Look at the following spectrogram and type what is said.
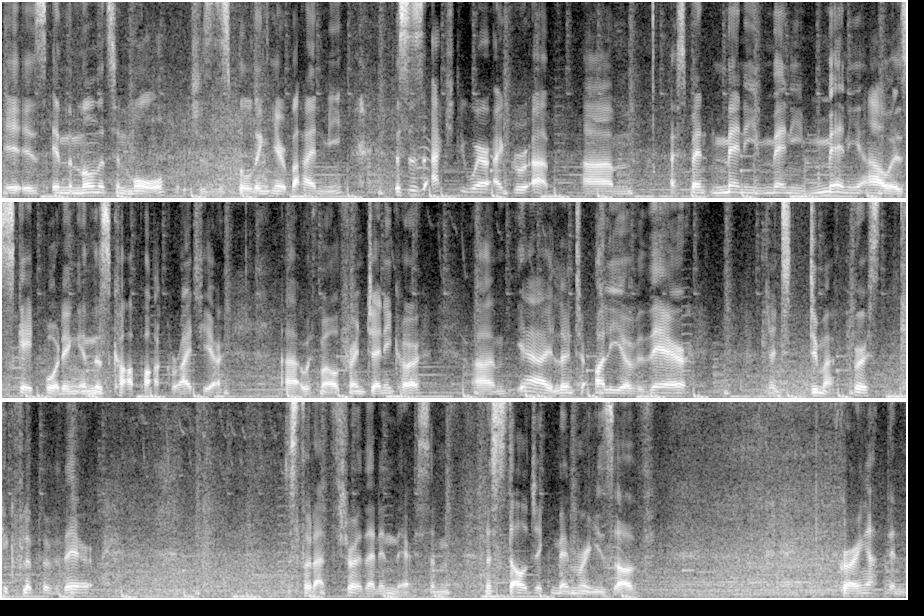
is in the Milnerton Mall, which is this building here behind me. This is actually where I grew up. Um, I spent many, many, many hours skateboarding in this car park right here uh, with my old friend Jennico. Um, yeah, I learned to ollie over there. I learned to do my first kickflip over there. Just thought I'd throw that in there. Some nostalgic memories of growing up in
